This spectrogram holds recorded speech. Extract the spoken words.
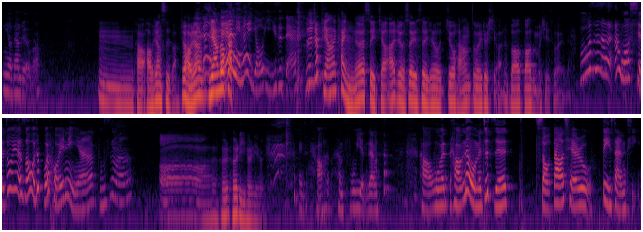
你有这样觉得吗？嗯，好，好像是吧，就好像平常都看，你那个犹疑是怎样？不是就平常在看你都在睡觉，啊，就睡一睡就就好像作业就写完了，不知道不知道怎么写出来的。不是啊，我写作业的时候我就不会回你啊，不是吗？哦，合合理合理合理。哎、好，很很敷衍这样子。好，我们好，那我们就直接手刀切入第三题，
